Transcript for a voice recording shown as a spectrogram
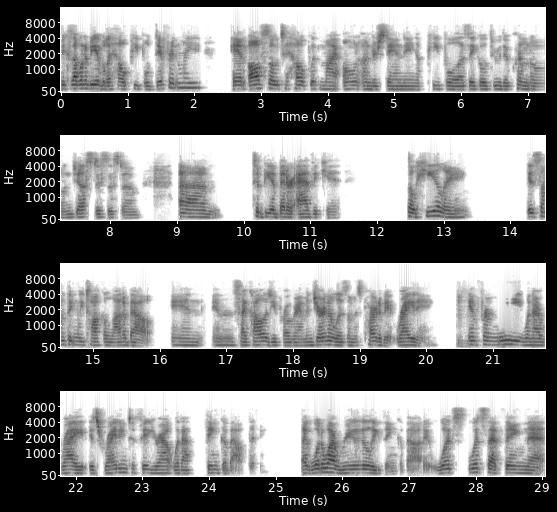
because I want to be able to help people differently and also to help with my own understanding of people as they go through the criminal and justice system um, to be a better advocate. So healing is something we talk a lot about in in the psychology program and journalism is part of it, writing. Mm-hmm. And for me, when I write, it's writing to figure out what I think about things. Like what do I really think about it? What's what's that thing that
